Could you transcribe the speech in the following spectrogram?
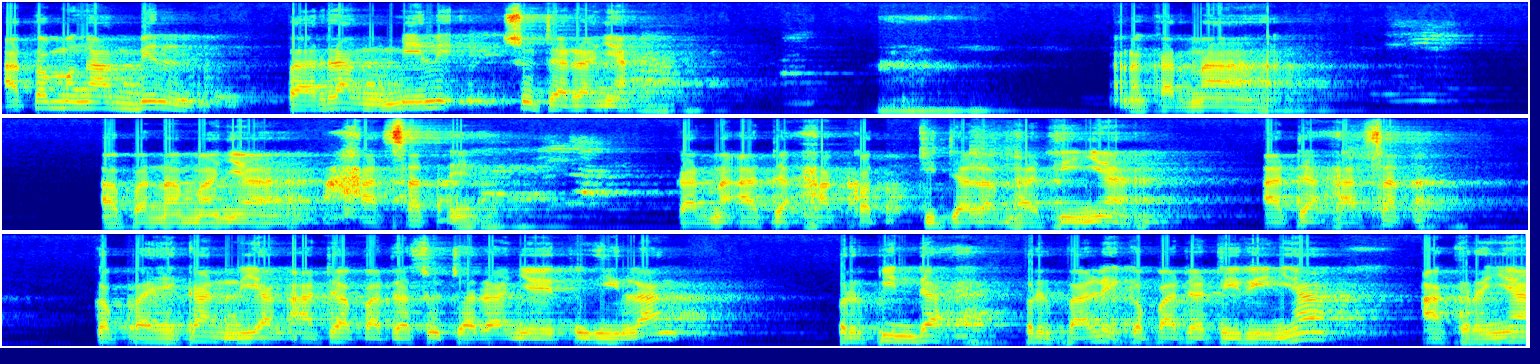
atau mengambil barang milik saudaranya. Karena karena apa namanya hasad ya. Karena ada hakot di dalam hatinya ada hasad kebaikan yang ada pada saudaranya itu hilang berpindah berbalik kepada dirinya akhirnya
